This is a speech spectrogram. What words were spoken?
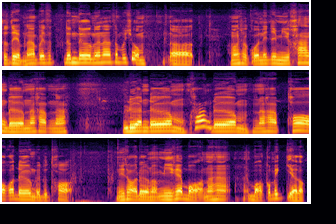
สเต็ปนะเป็นเดิมๆเลยนะท่านผู้ชมเอ่อน้องเฉาก๊วยนี้จะมีข้างเดิมนะครับนะเรือนเดิมข้างเดิมนะครับ ท่อก็เดิมเดี๋ยวดูท่อ นี่ท่อเดิมนะมีแค่เบาะนะฮะเบาะก็ไม่เกี่ยวหรอก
